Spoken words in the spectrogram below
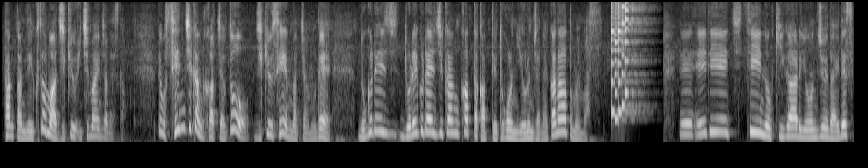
単価でいくと、まあ時給1万円じゃないですか。でも1000時間かかっちゃうと、時給1000円になっちゃうので、どれどれぐらい時間かかったかっていうところによるんじゃないかなと思います。え ADHD の気がある40代です。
